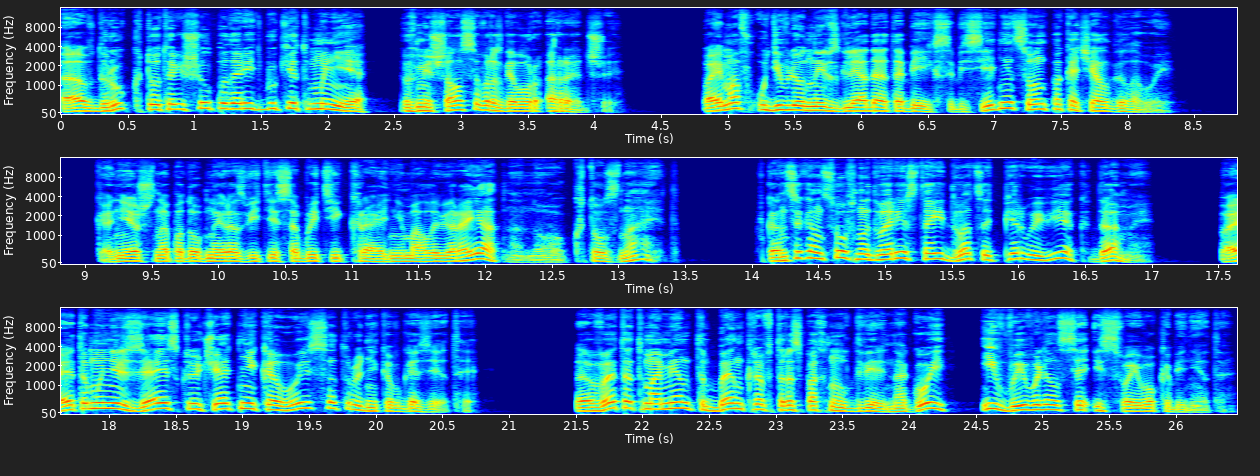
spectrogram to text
«А вдруг кто-то решил подарить букет мне?» вмешался в разговор Реджи. Поймав удивленные взгляды от обеих собеседниц, он покачал головой. Конечно, подобное развитие событий крайне маловероятно, но кто знает. В конце концов, на дворе стоит 21 век, дамы. Поэтому нельзя исключать никого из сотрудников газеты. В этот момент Бенкрофт распахнул дверь ногой и вывалился из своего кабинета.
